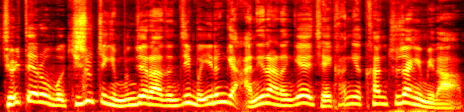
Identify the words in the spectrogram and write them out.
절대로 뭐 기술적인 문제라든지 뭐 이런 게 아니라는 게 제 강력한 주장입니다.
